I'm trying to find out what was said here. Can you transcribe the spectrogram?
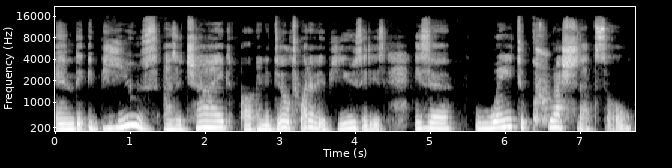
And the abuse as a child or an adult, whatever abuse it is, is a way to crush that soul.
